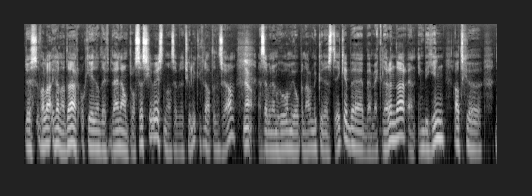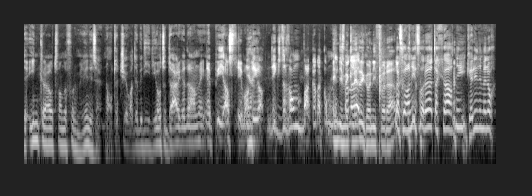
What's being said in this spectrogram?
Dus voilà, ga naar daar. Oké, dat heeft bijna een proces geweest, maar ze hebben het gelukkig laten gaan. Ja. En ze hebben hem gewoon met open armen kunnen steken bij, bij McLaren daar. En in het begin had je de in-crowd van de Formule 1 die zei, nou, Tetje, wat hebben die idioten daar gedaan? Nee, Piastri, want Ja. die gaat niks ervan bakken, daar komt En niks die van uit. McLaren gewoon niet vooruit. Dat gaat niet vooruit, dat gaat niet. Ik herinner me nog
